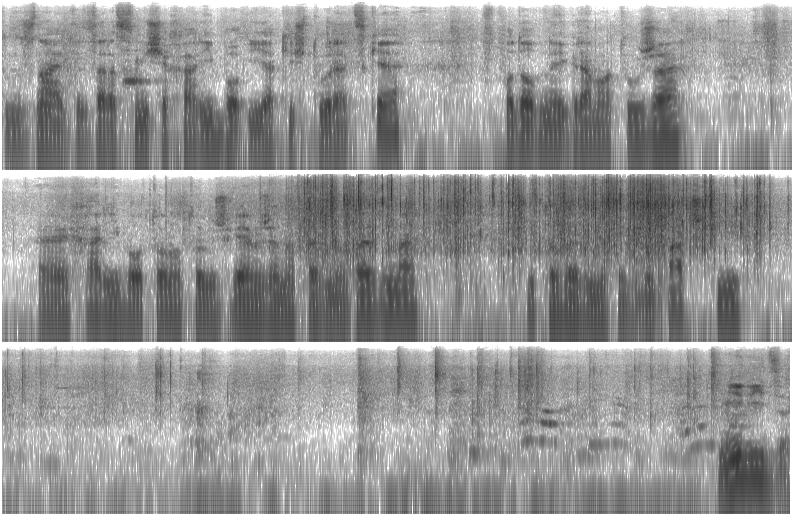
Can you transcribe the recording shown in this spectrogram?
tu znajdę zaraz misie Haribo i jakieś tureckie w podobnej gramaturze. E, Haribo to no to już wiem, że na pewno wezmę. I to wezmę te dwie paczki. Nie widzę.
